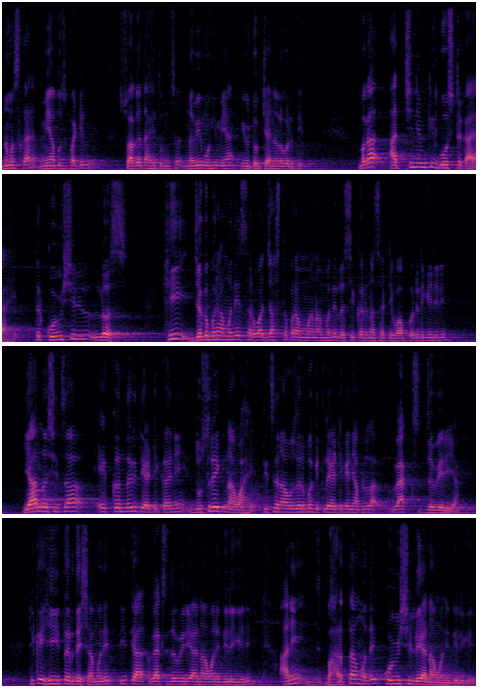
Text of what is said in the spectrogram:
नमस्कार मी आबूज पाटील. स्वागत आहे तुमचं नवी मोहीम या यूट्यूब चॅनलवरती बघा आजची नेमकी गोष्ट काय आहे? तर कोविशिल्ड लस ही जगभरामध्ये सर्वात जास्त प्रमाणामध्ये लसीकरणासाठी वापरली गेलेली. या लसीचा एकंदरीत या ठिकाणी दुसरं एक नाव आहे. तिचं नाव जर बघितलं या ठिकाणी आपल्याला वॅक्स जवेरिया ठीक आहे ही इतर देशामध्ये ती त्या वॅक्सजवेरी या नावाने दिली गेली आणि भारतामध्ये कोविशिल्ड या नावाने दिली गेली.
